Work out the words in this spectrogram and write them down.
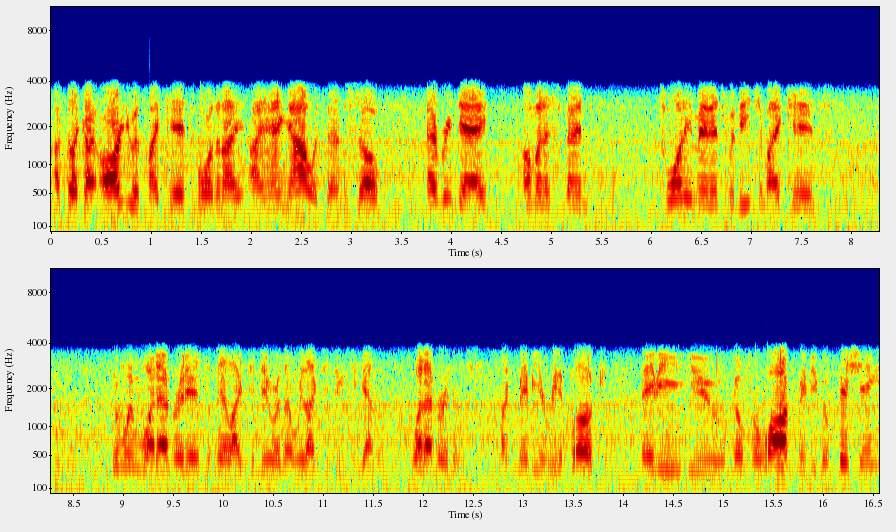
I feel like I argue with my kids more than I, I hang out with them. So every day I'm going to spend 20 minutes with each of my kids doing whatever it is that they like to do or that we like to do together. Whatever it is. Like maybe you read a book, maybe you go for a walk, maybe you go fishing,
